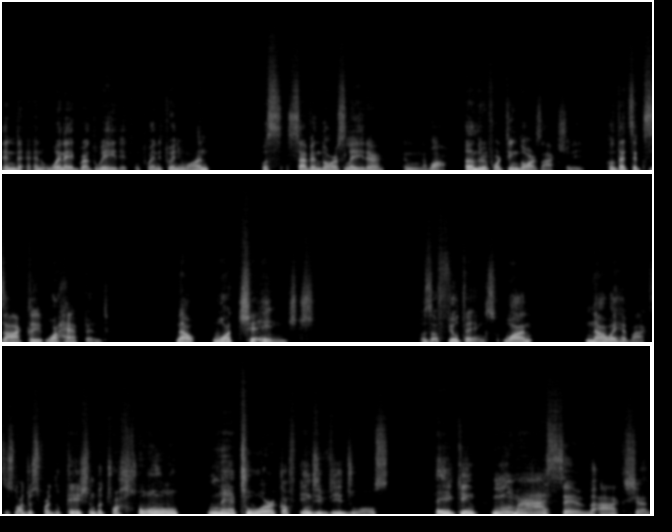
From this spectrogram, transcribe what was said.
And then when I graduated in 2021, was seven doors later. And wow, $114 actually, because that's exactly what happened. Now, what changed was a few things. One, now I have access not just for education, but to a whole network of individuals taking massive action.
